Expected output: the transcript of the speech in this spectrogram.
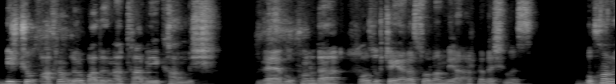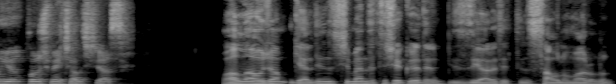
birçok akran zorbalığına tabi kalmış ve bu konuda oldukça yarası olan bir arkadaşımız. Bu konuyu konuşmaya çalışacağız. Vallahi hocam geldiğiniz için ben de teşekkür ederim. Bizi ziyaret ettiniz. Sağ olun, var olun.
